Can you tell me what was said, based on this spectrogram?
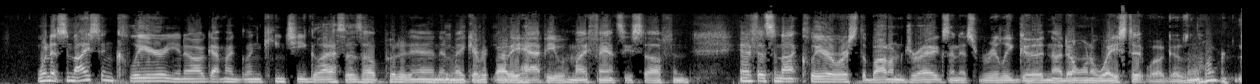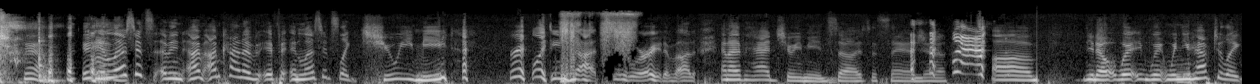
when it's nice and clear, you know, I've got my Glenkinchie glasses. I'll put it in and make everybody happy with my fancy stuff. And, and if it's not clear or it's the bottom dregs and it's really good and I don't want to waste it, well, it goes in the horn. Yeah, unless it's. I mean, I'm I'm kind of if unless it's like chewy meat. I'm really not too worried about it. And I've had chewy meat, so I was just saying, you know, um, you know, when, when when you have to like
